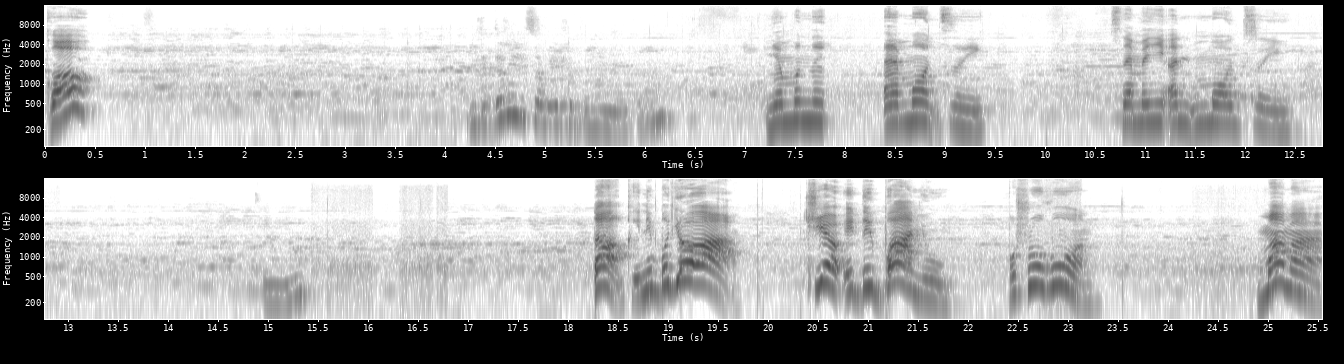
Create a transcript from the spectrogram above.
Ко? Ну, Ти теж лицо вийшло поміняти, ну? Не мене емоції. Це мені емоції. Ну. Так, не боя! Чел, іди баню. Пошов вон. Мама!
